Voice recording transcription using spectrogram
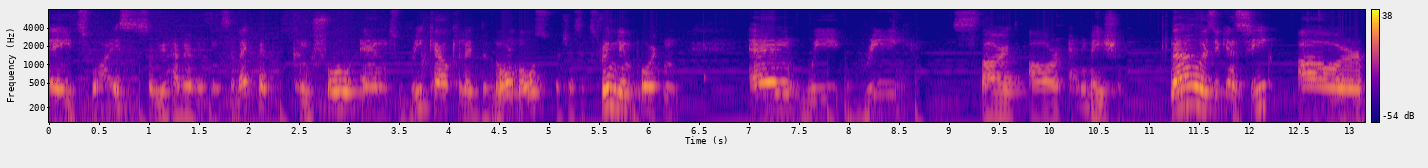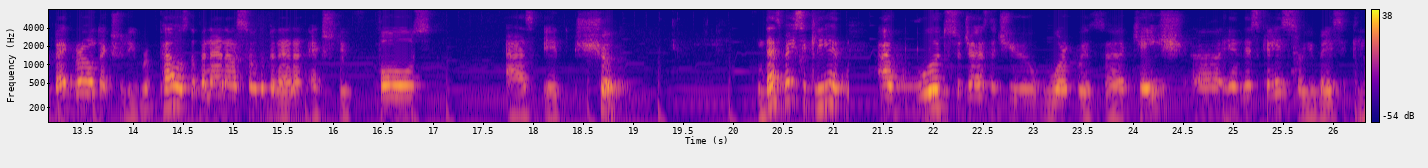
A twice so you have everything selected, Control N to recalculate the normals, which is extremely important, and we restart our animation. Now, as you can see, our background actually repels the banana, so the banana actually falls as it should. And that's basically it. I would suggest that you work with uh, Cache uh, in this case. So you basically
